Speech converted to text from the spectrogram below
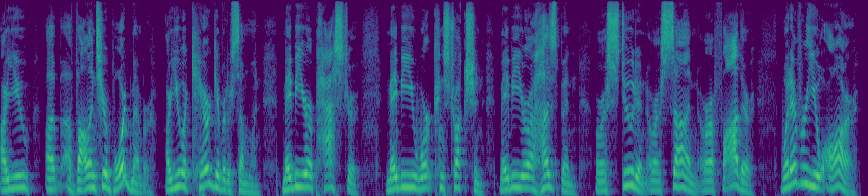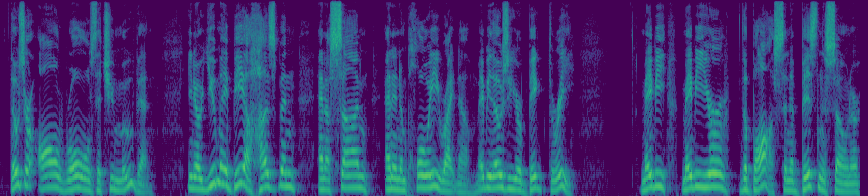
Are you a, a, volunteer board member? Are you a caregiver to someone? Maybe you're a pastor. Maybe you work construction. Maybe you're a husband or a student or a son or a father. Whatever you are, those are all roles that you move in. You know, you may be a husband and a son and an employee right now. Maybe those are your big three. Maybe maybe you're the boss and a business owner,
